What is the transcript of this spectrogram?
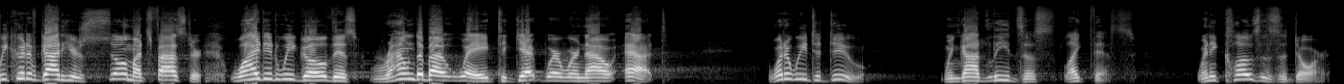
we could have got here so much faster. Why did we go this roundabout way to get where we're now at? What are we to do when God leads us like this? When He closes a door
